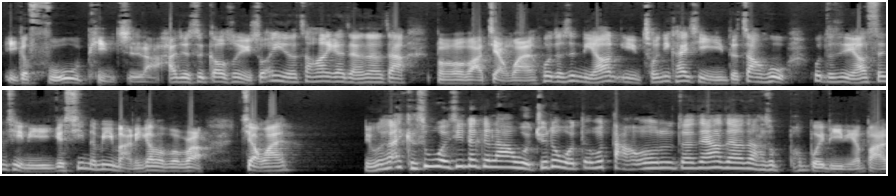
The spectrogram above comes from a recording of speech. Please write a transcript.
一个服务品质啦。他就是告诉你说，哎，你的账号应该怎样怎样怎样，叭叭叭讲完，或者是你要你重新开启你的账户，或者是你要申请你一个新的密码，你干嘛叭叭讲完，你会说，哎，可是我已经那个啦，我觉得我我打我怎样怎样怎样，他说他不会理你，要把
